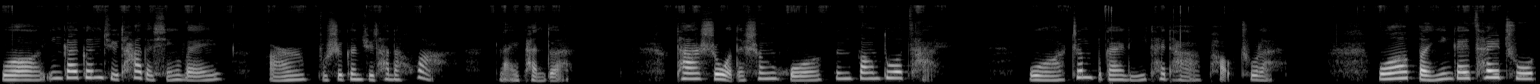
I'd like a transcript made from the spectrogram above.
我应该根据他的行为，而不是根据他的话来判断。他使我的生活芬芳多彩，我真不该离开他跑出来。我本应该猜出，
